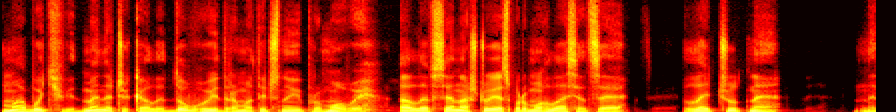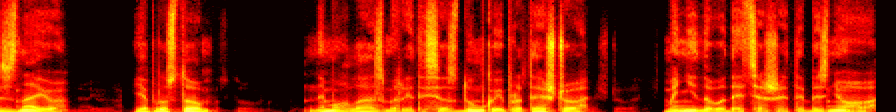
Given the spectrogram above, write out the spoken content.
Мабуть, від мене чекали довгої драматичної промови, але все, на що я спромоглася, це ледь чутне не знаю. Я просто не могла змиритися з думкою про те, що мені доведеться жити без нього.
